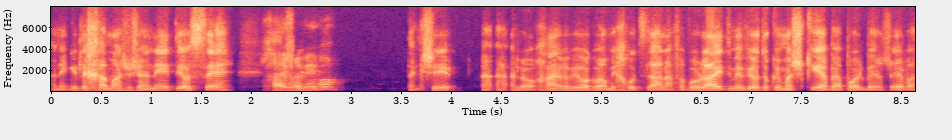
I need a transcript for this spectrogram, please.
אני אגיד לך משהו שאני הייתי עושה. חיים רביבו? תקשיב, אה, אה, לא, חיים רביבו כבר מחוץ לענף, אבל אולי הייתי מביא אותו כמשקיע בהפועל באר שבע.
